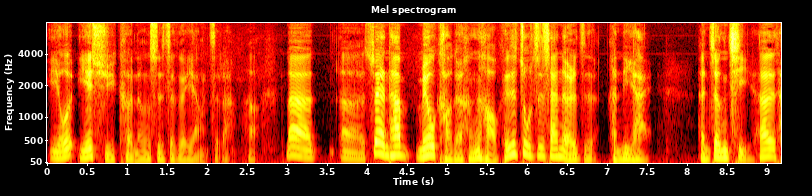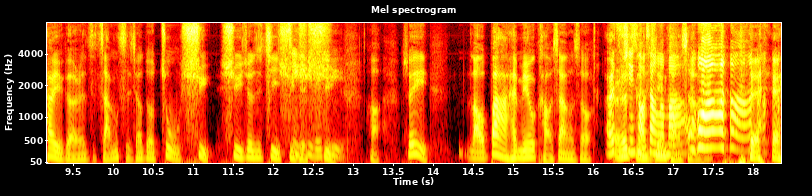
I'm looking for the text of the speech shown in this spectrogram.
有，也许可能是这个样子了。哈，那呃，虽然他没有考得很好，可是祝枝山的儿子很厉害，很争气。他他有一个儿子，长子叫做祝续，续就是继续的续啊。所以老爸还没有考上的时候，儿子先考上了吗？哇，对，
